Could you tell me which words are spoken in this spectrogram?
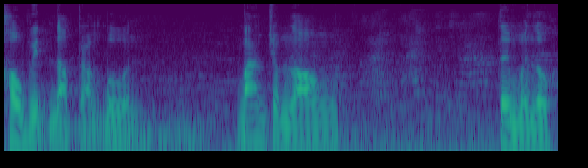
COVID-19 បានចម្លងទៅទៅមនុស្ស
